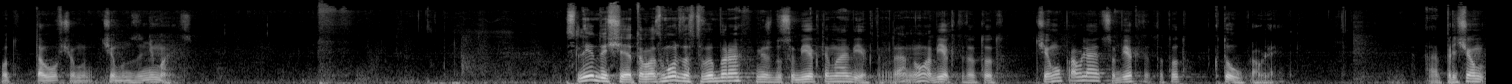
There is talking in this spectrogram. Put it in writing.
от того, в чем он, чем он занимается. Следующее – это возможность выбора между субъектом и объектом. Да? Ну, объект – это тот, чем управляет, субъект – это тот, кто управляет. А, Причем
